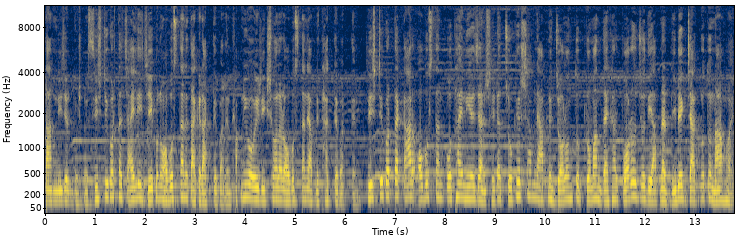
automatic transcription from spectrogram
তার নিজের দোষ নয়। সৃষ্টিকর্তা চাইলেই যে কোনো অবস্থানে তাকে রাখতে পারেন। আপনিও ওই রিক্সাওয়ালার অবস্থানে আপনি থাকতে পারতেন। সৃষ্টিকর্তা কার অবস্থান কোথায় নিয়ে যান সেটা চোখের সামনে আপনি জ্বলন্ত প্রমাণ দেখার পরও যদি আপনার বিবেক জাগ্রত না হয়,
